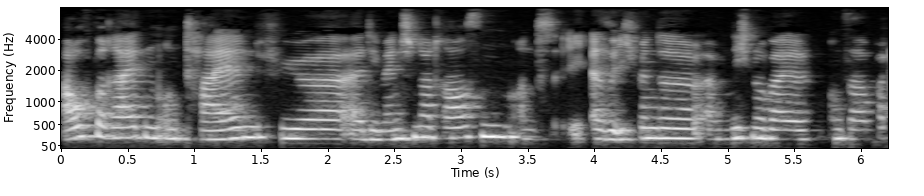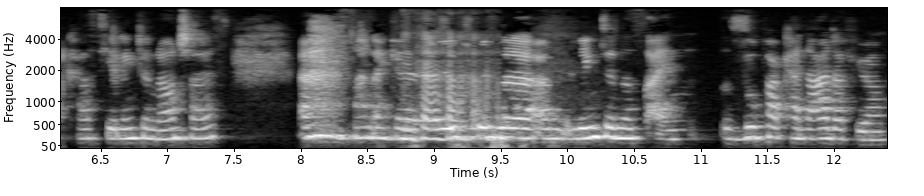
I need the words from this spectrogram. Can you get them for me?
aufbereiten und teilen für äh, die Menschen da draußen? Und ich, also ich finde, ähm, nicht nur weil unser Podcast hier LinkedIn Launch heißt, äh, sondern generell, ich finde, ähm, LinkedIn ist ein super Kanal dafür.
